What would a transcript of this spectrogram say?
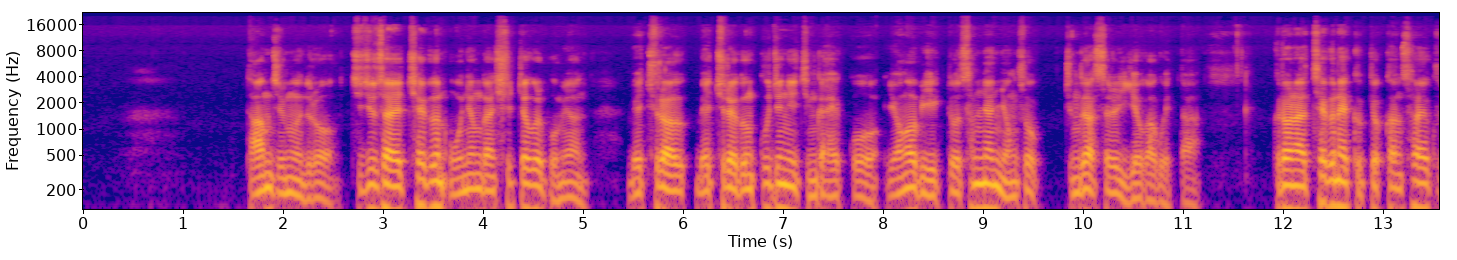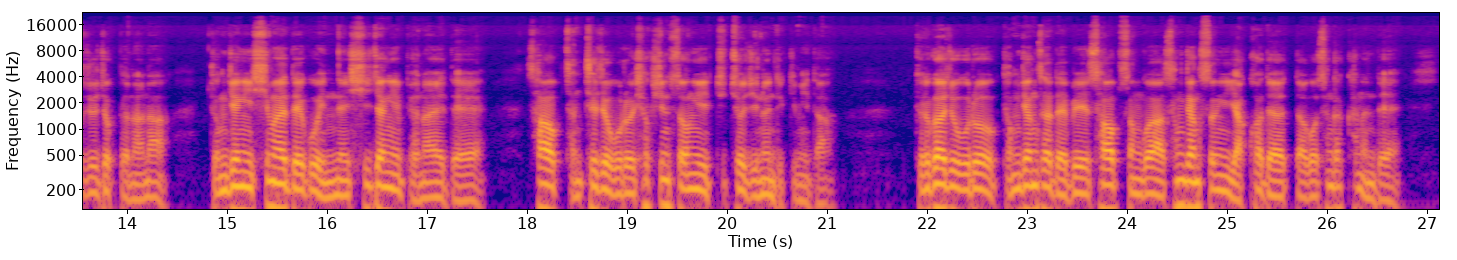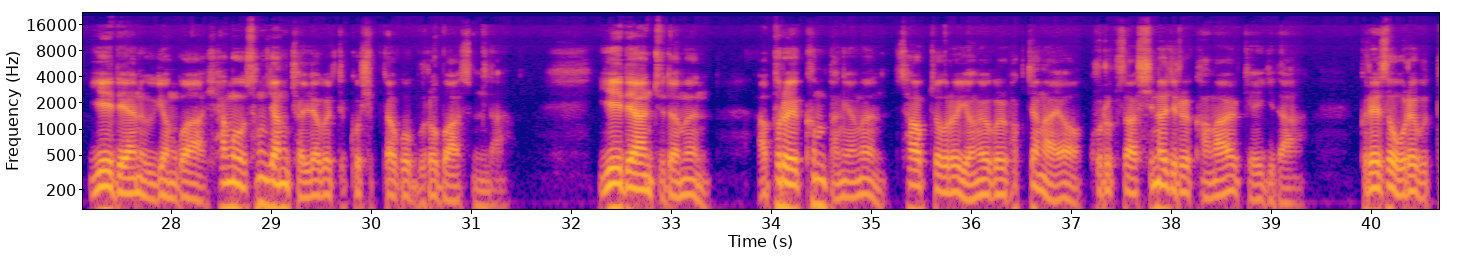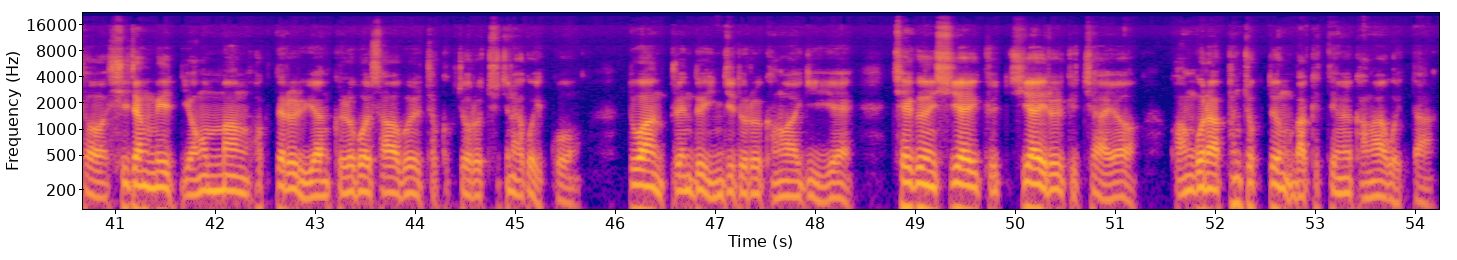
다음 질문으로 지주사의 최근 5년간 실적을 보면 매출액, 매출액은 꾸준히 증가했고 영업이익도 3년 연속 증가세를 이어가고 있다. 그러나 최근의 급격한 사회 구조적 변화나 경쟁이 심화되고 있는 시장의 변화에 대해 사업 전체적으로 혁신성이 뒤처지는 느낌이다. 결과적으로 경쟁사 대비 사업성과 성장성이 약화되었다고 생각하는데 이에 대한 의견과 향후 성장 전략을 듣고 싶다고 물어보았습니다. 이에 대한 주담은 앞으로의 큰 방향은 사업적으로 영역을 확장하여 그룹사 시너지를 강화할 계획이다. 그래서 올해부터 시장 및 영업망 확대를 위한 글로벌 사업을 적극적으로 추진하고 있고 또한 브랜드 인지도를 강화하기 위해 최근 CI, CI를 교체하여 광고나 판촉 등 마케팅을 강화하고 있다.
